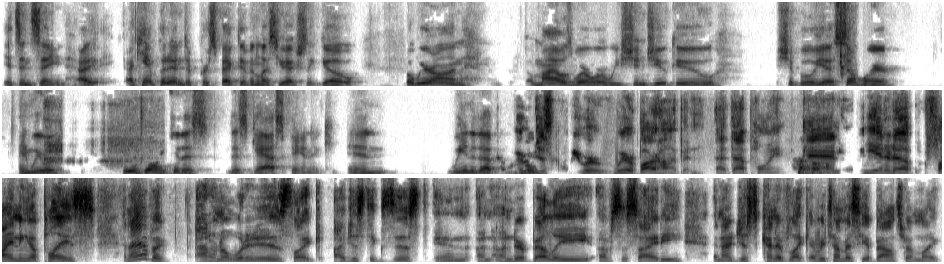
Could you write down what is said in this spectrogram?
it's insane. I I can't put it into perspective unless you actually go. But we're on miles. Where were we? Shinjuku, Shibuya, somewhere, and we were we were going to this this gas panic, and we ended up We were just we were we were bar hopping at that point, and we ended up finding a place. And I have a I don't know what it is. Like I just exist in an underbelly of society, and I just kind of like every time I see a bouncer, I'm like,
